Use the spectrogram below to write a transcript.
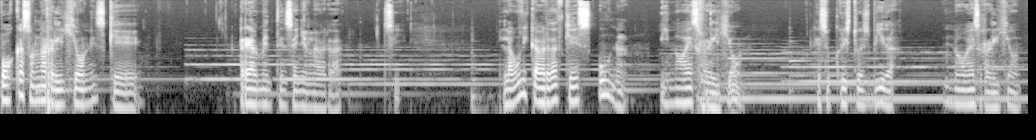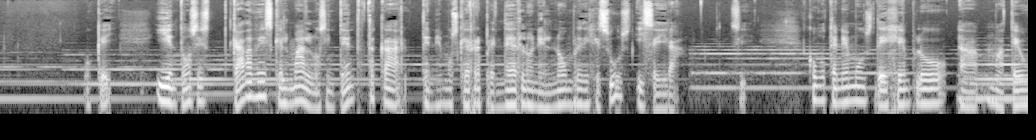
Pocas son las religiones que realmente enseñan la verdad. Sí. la única verdad que es una y no es religión. Jesucristo es vida, no es religión. ¿Ok? Y entonces cada vez que el mal nos intenta atacar, tenemos que reprenderlo en el nombre de Jesús y se irá. ¿Sí? Como tenemos de ejemplo a Mateo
